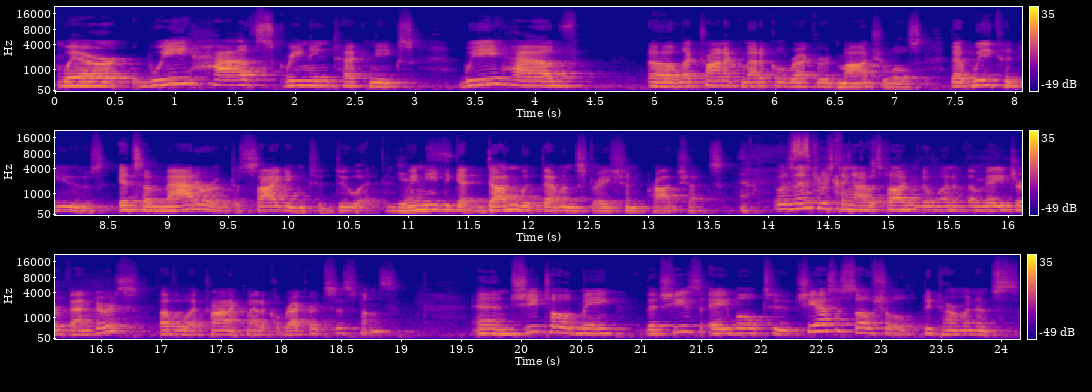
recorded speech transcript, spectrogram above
where we have screening techniques, we have uh, electronic medical record modules that we could use. It's a matter of deciding to do it. We need to get done with demonstration projects. It was interesting, I was talking to one of the major vendors of electronic medical record systems. And she told me that she's able to, she has a social determinants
